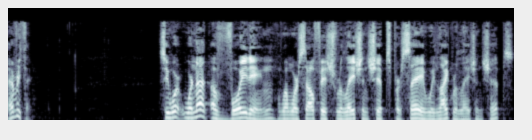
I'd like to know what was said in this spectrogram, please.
everything. See, we're, we're not avoiding, when we're selfish, relationships per se. We like relationships.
